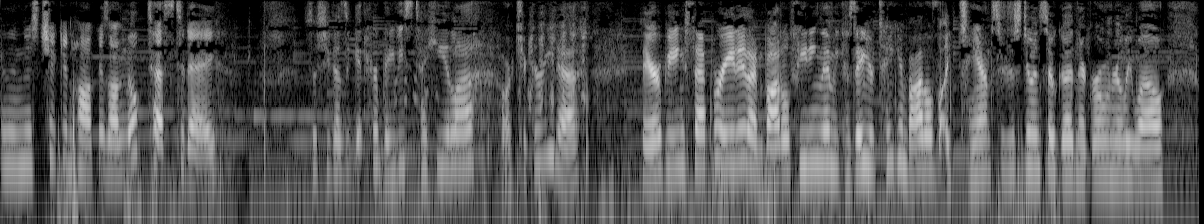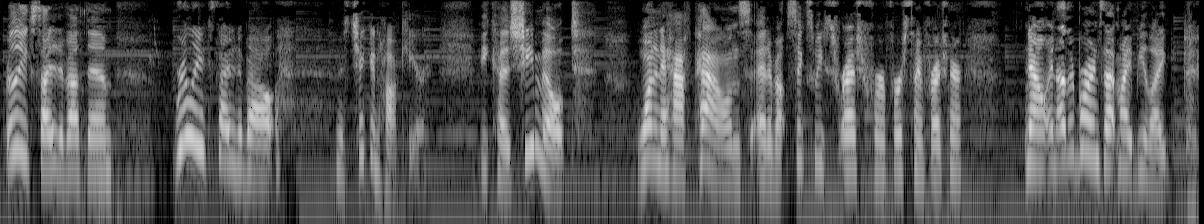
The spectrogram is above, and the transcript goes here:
And then this chicken hawk is on milk test today so she doesn't get her babies Tahila or Chikorita. They're being separated. I'm bottle feeding them because they are taking bottles like champs. They're just doing so good and they're growing really well. Really excited about them. Really excited about this chicken hawk here because she milked one and a half pounds at about six weeks fresh for a first time freshener. Now in other barns that might be like, mm.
